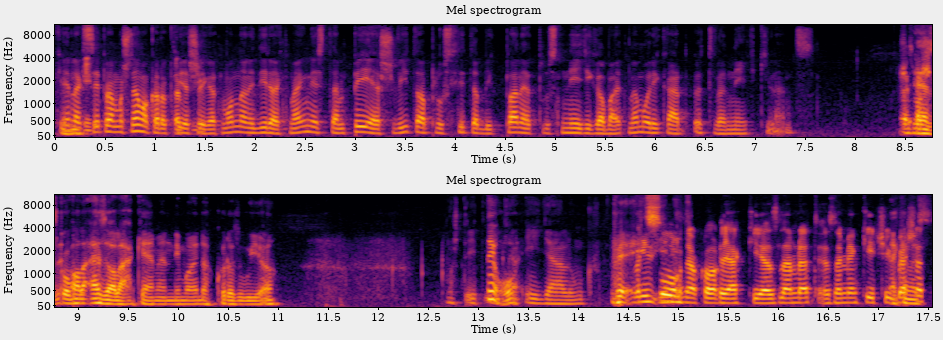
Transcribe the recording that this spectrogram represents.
Kérlek Mi? szépen, most nem akarok hülyeséget mondani, direkt megnéztem, PS Vita plusz Little Planet plusz 4 GB memory card 54,9. Ez, ez, alá, ez alá kell menni majd akkor az újja. Most itt Jó. így, így állunk. Vagy szórni akarják ki, ez nem lett, ez nem ilyen kétségbe Nekem ez-?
